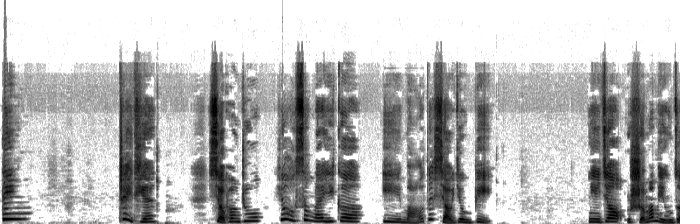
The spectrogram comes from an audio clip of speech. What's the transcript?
叮，这天，小胖猪又送来一个一毛的小硬币。你叫什么名字？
